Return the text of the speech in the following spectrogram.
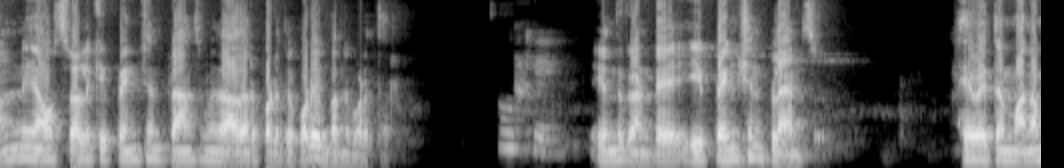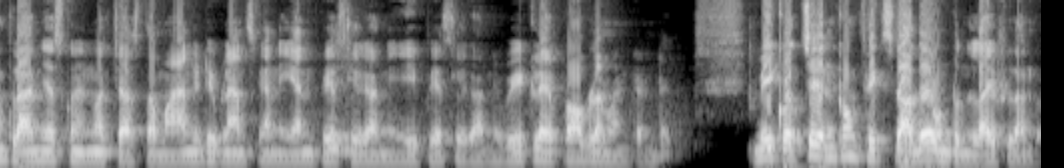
అన్ని అవసరాలకి పెన్షన్ ప్లాన్స్ మీద ఆధారపడితే కూడా ఇబ్బంది పడతారు. ఎందుకంటే ఈ పెన్షన్ ప్లాన్స్ ఏవైతే మనం ప్లాన్ చేసుకుని ఇన్వెస్ట్ చేస్తామో యాన్యుటీ ప్లాన్స్ కానీ ఎన్పిఎస్లు కానీ ఈపీఎస్లు కానీ వీటిలో ప్రాబ్లం ఏంటంటే మీకు వచ్చే ఇన్కమ్ ఫిక్స్డ్ అదే ఉంటుంది లైఫ్ లాంగ్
